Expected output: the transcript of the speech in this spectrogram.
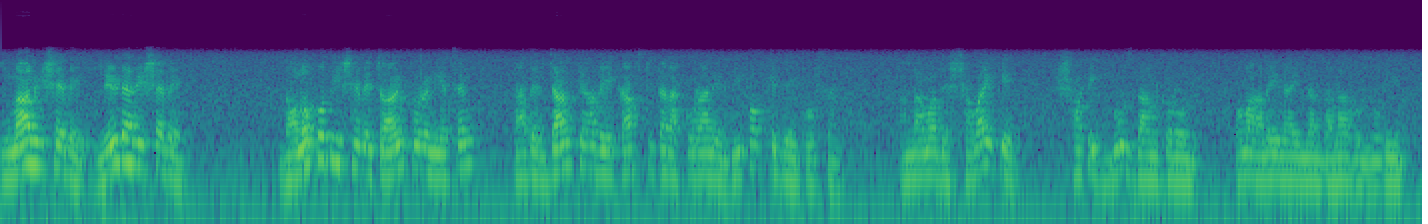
ইমাম হিসেবে, লিডার হিসেবে দলপতি হিসেবে চয়ন করে নিয়েছেন, তাদের জানতে হবে এই কাজটি তারা কোরআনের বিপক্ষে যেয়ে করছেন। আল্লাহ আমাদের সবাইকে সঠিক বুঝ দান করুন। ওমা আলাইনা ইল্লাল বালাগুল মুবিন।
